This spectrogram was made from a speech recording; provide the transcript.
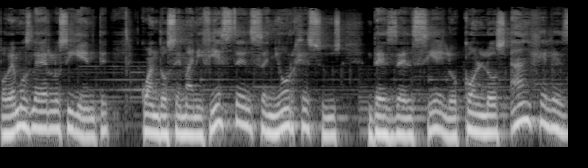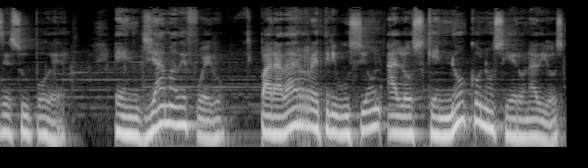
podemos leer lo siguiente, cuando se manifieste el Señor Jesús desde el cielo con los ángeles de su poder, en llama de fuego, para dar retribución a los que no conocieron a Dios,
